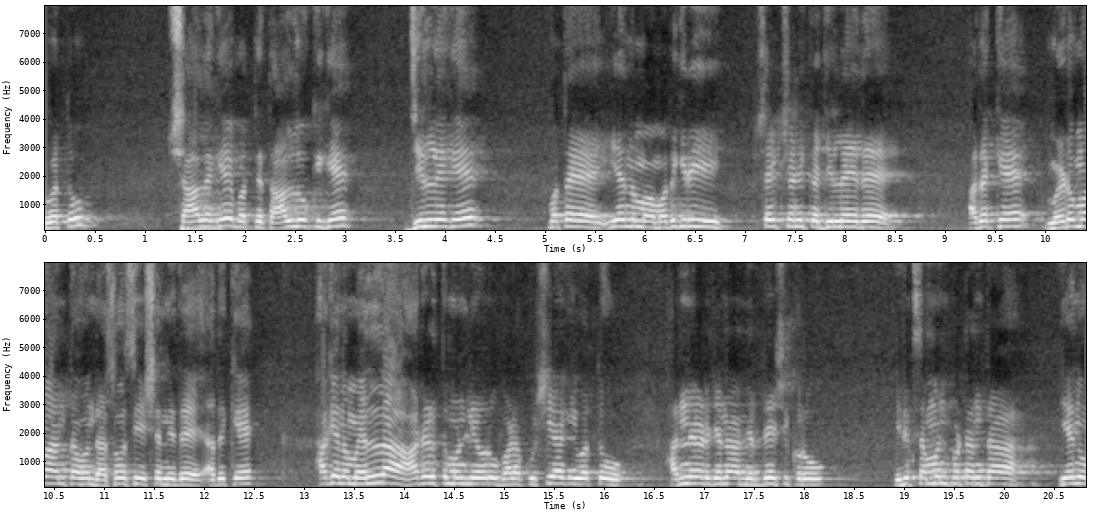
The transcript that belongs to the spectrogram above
ಇವತ್ತು ಶಾಲೆಗೆ ಮತ್ತು ತಾಲ್ಲೂಕಿಗೆ, ಜಿಲ್ಲೆಗೆ, ಮತ್ತು ಏನು ನಮ್ಮ ಮಧುಗಿರಿ ಶೈಕ್ಷಣಿಕ ಜಿಲ್ಲೆ ಇದೆ, ಅದಕ್ಕೆ ಮೆಡುಮ ಅಂತ ಒಂದು ಅಸೋಸಿಯೇಷನ್ ಇದೆ, ಅದಕ್ಕೆ ಹಾಗೆ ನಮ್ಮ ಎಲ್ಲ ಆಡಳಿತ ಮಂಡಳಿಯವರು ಭಾಳ ಖುಷಿಯಾಗಿ ಇವತ್ತು ಹನ್ನೆರಡು ಜನ ನಿರ್ದೇಶಕರು. ಇದಕ್ಕೆ ಸಂಬಂಧಪಟ್ಟಂಥ ಏನು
